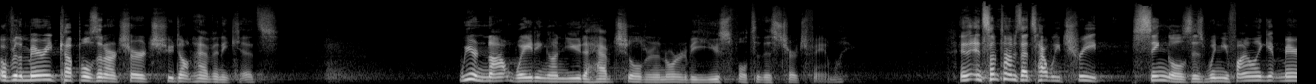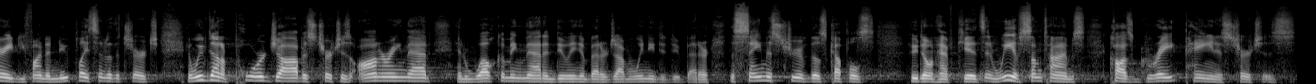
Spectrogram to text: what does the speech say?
Over the married couples in our church who don't have any kids. We are not waiting on you to have children in order to be useful to this church family. And, and, sometimes that's how we treat singles is when you finally get married, you find a new place into the church. And we've done a poor job as churches honoring that and welcoming that and doing a better job. And we need to do better. The same is true of those couples who don't have kids. And we have sometimes caused great pain as churches,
